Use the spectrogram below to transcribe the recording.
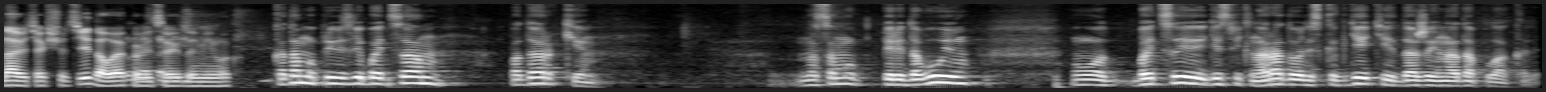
навіть якщо ті далеко від своїх домівок. Когда мы привезли бойцам подарки на саму передовую, вот, бойцы действительно радовались, как дети, даже иногда плакали.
